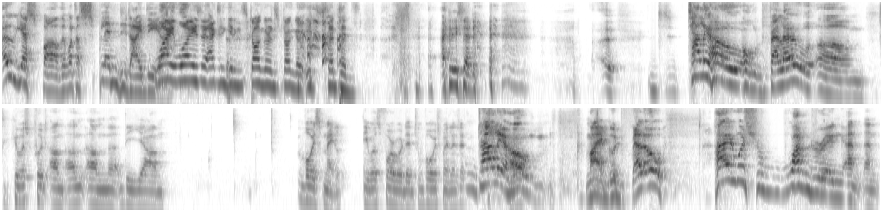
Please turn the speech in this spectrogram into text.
Oh, yes, father, what a splendid idea. Why why is it actually getting stronger and stronger each sentence? And he said, uh, "Tally ho, old fellow!" Um, he was put on on on the um, voicemail. He was forwarded to voicemail and said, "Tally ho, my good fellow! I was wondering," and and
